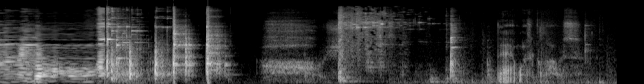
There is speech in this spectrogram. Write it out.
Oh, shit. That was close.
